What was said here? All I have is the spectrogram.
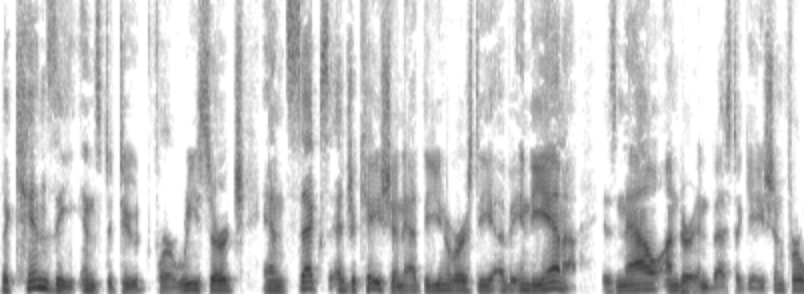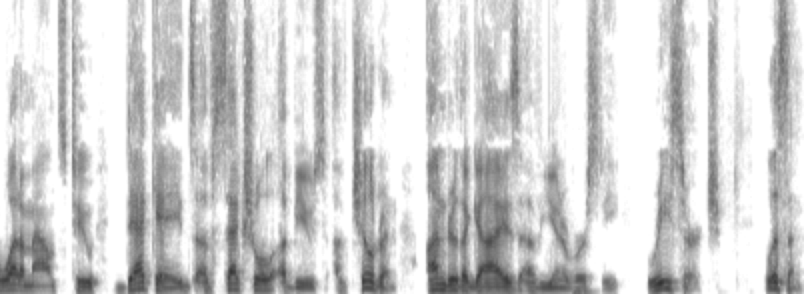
the Kinsey Institute for Research and Sex Education at the University of Indiana is now under investigation for what amounts to decades of sexual abuse of children under the guise of university research. Listen,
